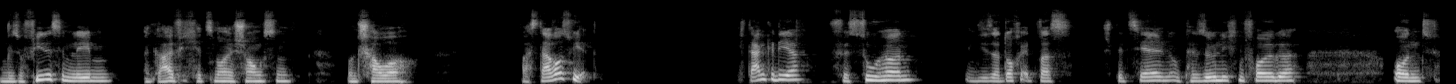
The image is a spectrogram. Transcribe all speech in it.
Und wie so vieles im Leben ergreife ich jetzt neue Chancen und schaue, was daraus wird. Ich danke dir fürs Zuhören in dieser doch etwas speziellen und persönlichen Folge. Und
